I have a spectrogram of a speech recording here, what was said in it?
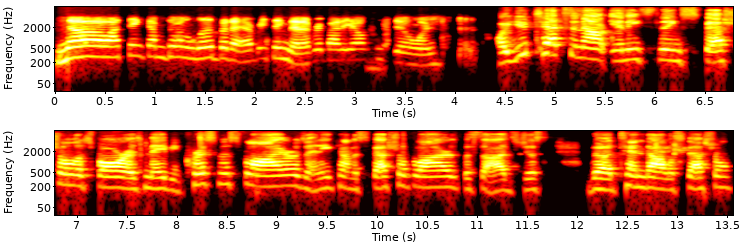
No, I think I'm doing a little bit of everything that everybody else is doing. Are you texting out anything special as far as maybe Christmas flyers, any kind of special flyers besides just the ten dollar special?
